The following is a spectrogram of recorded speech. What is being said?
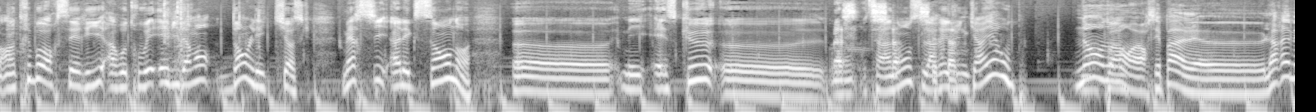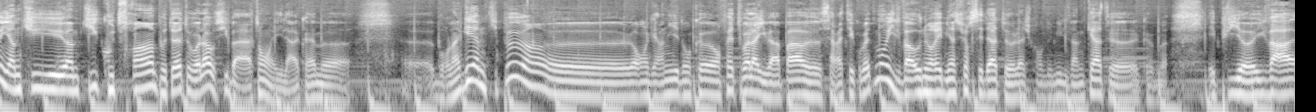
un très beau hors-série à retrouver évidemment dans les kiosques. Merci Alexandre. Euh, mais est-ce que euh, Bah, ça ça- annonce l'arrêt d'une carrière ou Non, non, non. Alors c'est pas euh, l'arrêt, mais il y a un petit, un petit coup de frein, peut-être. Voilà aussi. Bah attends, il a quand même euh, euh, bourlingué un petit peu, hein, euh, Laurent Garnier. Donc euh, en fait, voilà, il va pas s'arrêter complètement. Il va honorer bien sûr ses dates là jusqu'en 2024. euh, comme... Et puis euh, il va,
